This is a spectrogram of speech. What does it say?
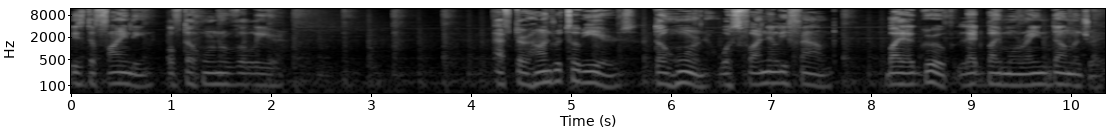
is the finding of the Horn of Valere. After hundreds of years, the horn was finally found by a group led by Moiraine Damodred.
